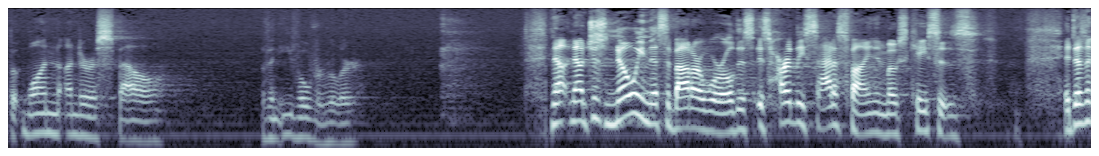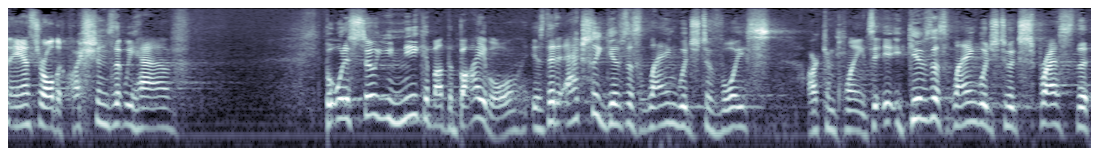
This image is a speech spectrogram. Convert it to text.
but one under a spell of an evil ruler. Now, now just knowing this about our world is, is hardly satisfying in most cases. It doesn't answer all the questions that we have. But what is so unique about the Bible is that it actually gives us language to voice our complaints. It, it gives us language to express the,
